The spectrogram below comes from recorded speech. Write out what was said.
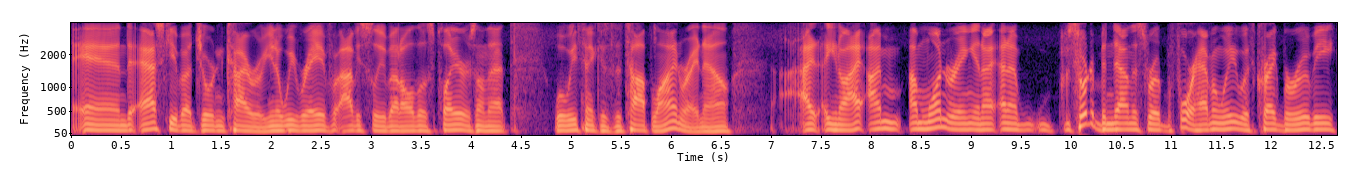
and ask you about Jordan Kyrou. You know we rave obviously about all those players on that what we think is the top line right now. I you know I, I'm I'm wondering, and I and I've sort of been down this road before, haven't we, with Craig Berube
